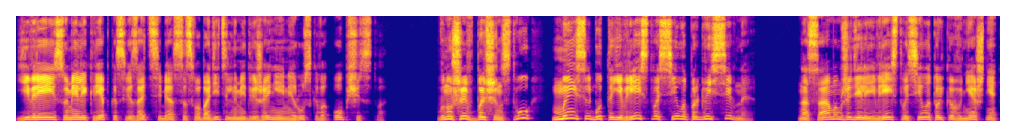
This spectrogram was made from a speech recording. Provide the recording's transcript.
Евреи сумели крепко связать себя с освободительными движениями русского общества, внушив большинству мысль, будто еврейство — сила прогрессивная. На самом же деле еврейство — сила только внешне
